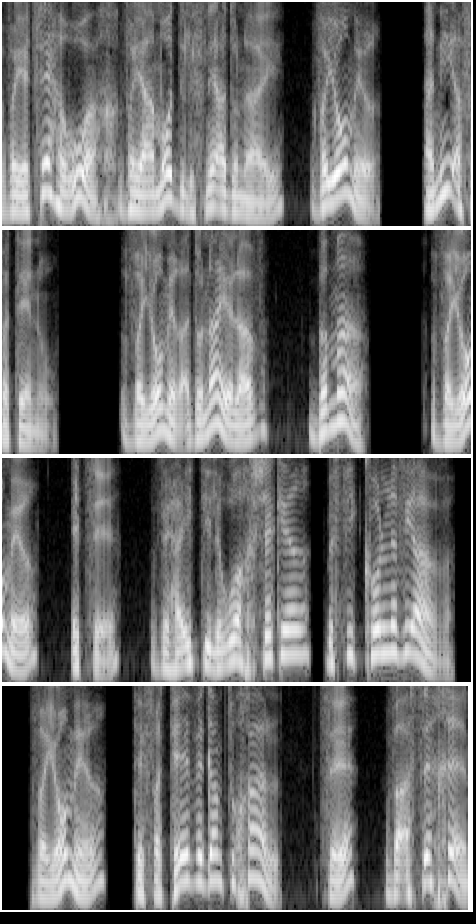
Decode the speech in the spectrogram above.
ויצא הרוח, ויעמוד לפני אדוני, ויאמר, אני אפתנו. ויאמר אדוני אליו, במה? ויאמר, אצא, והייתי לרוח שקר בפי כל נביאיו. ויאמר, תפתה וגם תאכל, צא, ועשה כן.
